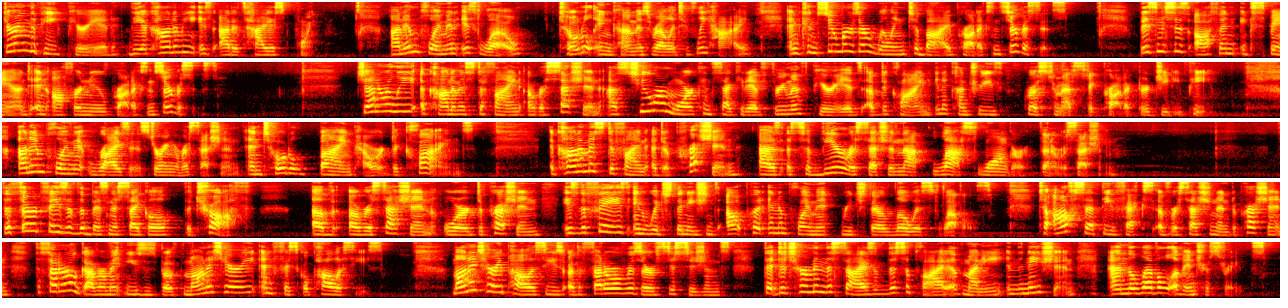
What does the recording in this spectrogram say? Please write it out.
During the peak period, the economy is at its highest point. Unemployment is low, total income is relatively high, and consumers are willing to buy products and services. Businesses often expand and offer new products and services. Generally, economists define a recession as two or more consecutive three-month periods of decline in a country's gross domestic product, or GDP. Unemployment rises during a recession, and total buying power declines. Economists define a depression as a severe recession that lasts longer than a recession. The third phase of the business cycle, the trough, of a recession or depression is the phase in which the nation's output and employment reach their lowest levels. To offset the effects of recession and depression, the federal government uses both monetary and fiscal policies. Monetary policies are the Federal Reserve's decisions that determine the size of the supply of money in the nation and the level of interest rates.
